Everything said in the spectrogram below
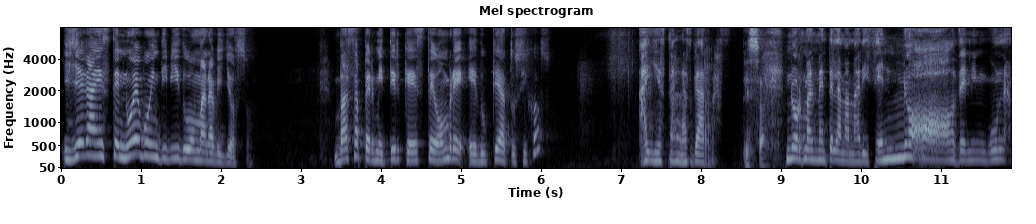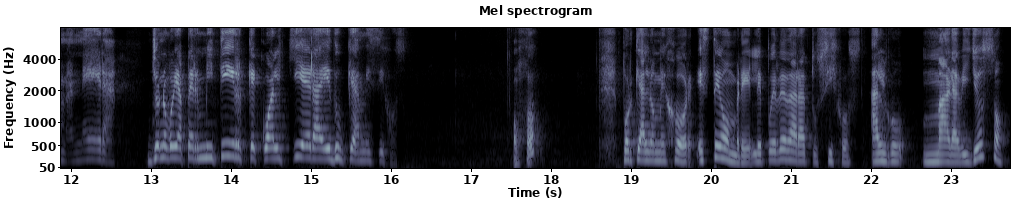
y llega este nuevo individuo maravilloso, ¿vas a permitir que este hombre eduque a tus hijos? Ahí están las garras. Exacto. Normalmente la mamá dice, no, de ninguna manera. Yo no voy a permitir que cualquiera eduque a mis hijos. Ojo, porque a lo mejor este hombre le puede dar a tus hijos algo maravilloso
